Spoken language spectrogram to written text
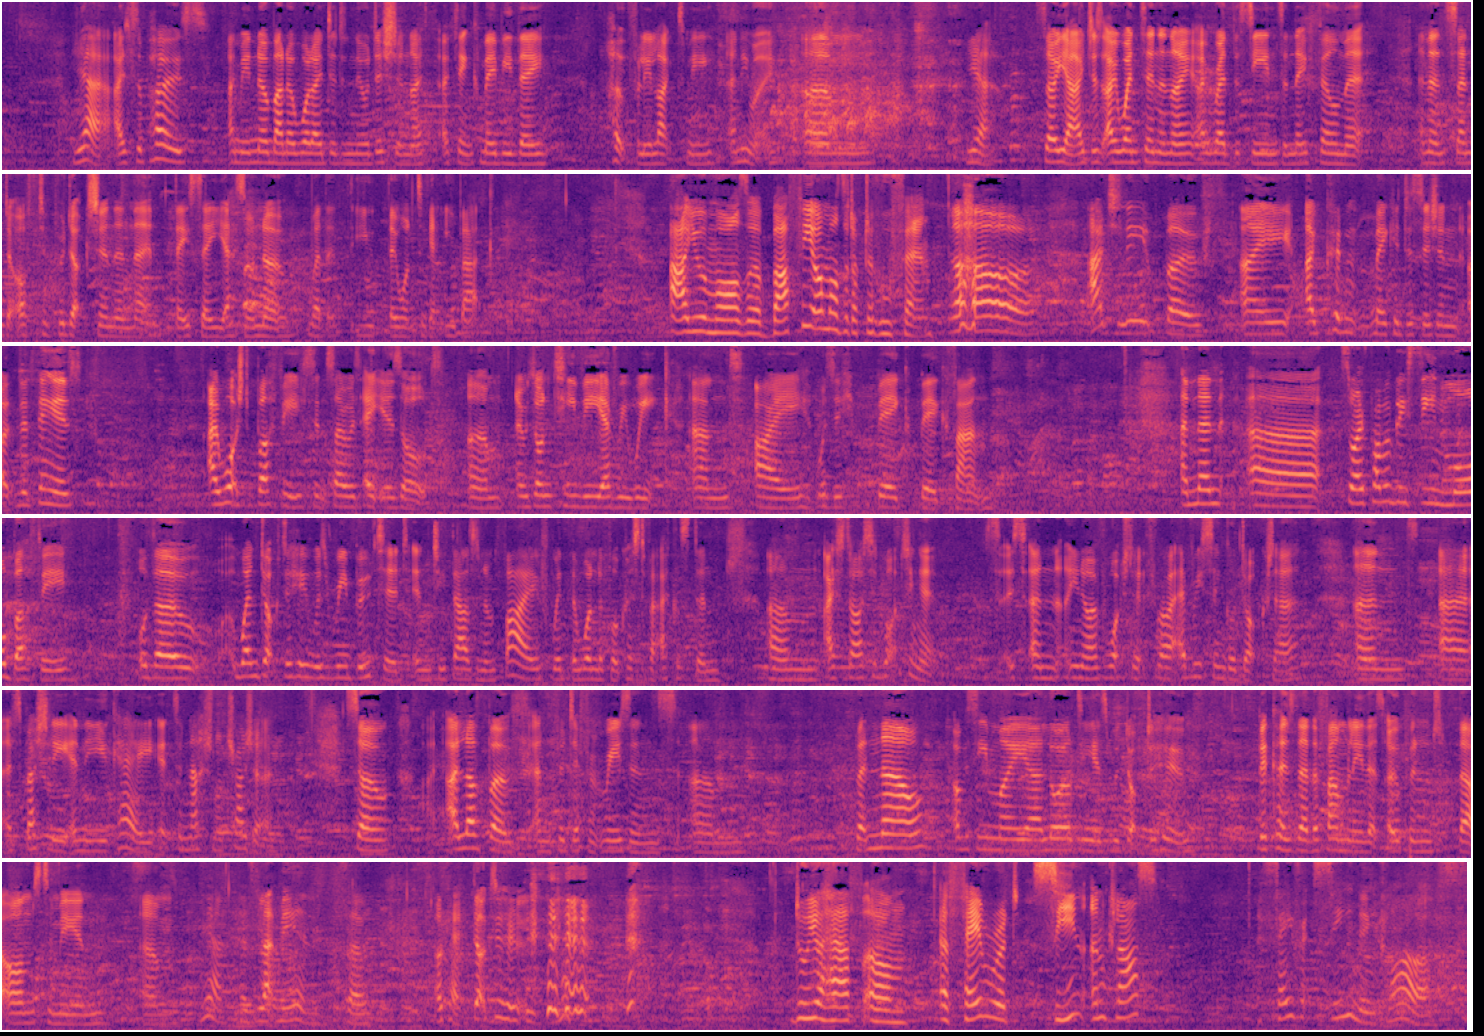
yeah, I suppose. I mean, no matter what I did in the audition, I, th- I think maybe they hopefully liked me anyway. Um, yeah. So yeah, I just I went in and I, I read the scenes and they film it and then send it off to production, and then they say yes or no whether you, they want to get you back. Are you more the Buffy or more the Doctor Who fan? Oh, actually both. I I couldn't make a decision. Uh, the thing is, I watched Buffy since I was eight years old. Um, I was on TV every week, and I was a big, big fan and then, uh, so I've probably seen more Buffy, although when Doctor Who was rebooted in 2005 with the wonderful Christopher Eccleston, um, I started watching it. It's, and you know I've watched it throughout every single Doctor, and uh, especially in the UK, it's a national treasure. So I love both, and for different reasons. Um, but now, obviously, my uh, loyalty is with Doctor Who because they're the family that's opened their arms to me and um, yeah has let me in. So okay, Doctor Who. Do you have um, a favorite scene in class? A favorite scene in class?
